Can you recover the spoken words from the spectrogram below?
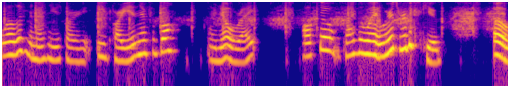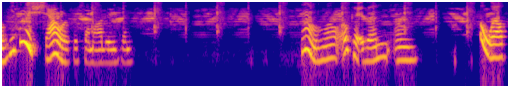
Well, this is a nice news party, Eve party, isn't it, football? I know, right? Also, by the way, where's Rubik's Cube? Oh, he's in the shower for some odd reason. Oh, well, okay then. Um, oh well,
